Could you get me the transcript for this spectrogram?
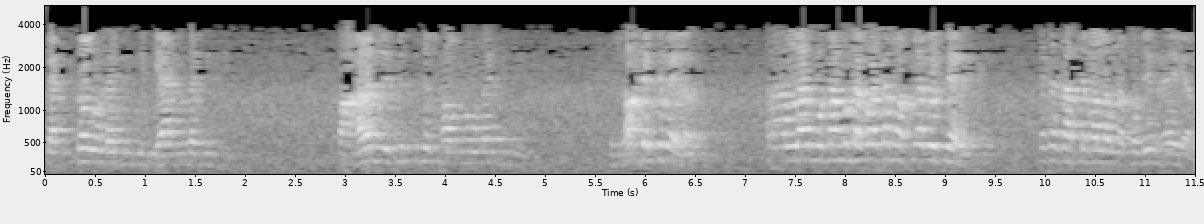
পেট্রোল উঠাই দিচ্ছি গ্যাস উঠাই দিচ্ছি পাহাড়ের নিচের থেকে স্বর্ণ উঠাই দিচ্ছি সব দেখতে পেলাম। আল্লাহ মোটামুটি কয়েকটা মশলা করতে এটা জানতে পারলাম না, কঠিন হয়ে গেল।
